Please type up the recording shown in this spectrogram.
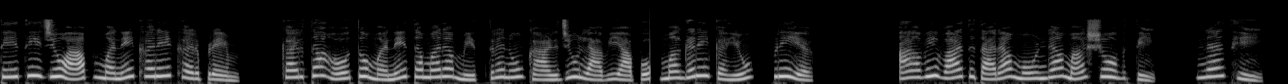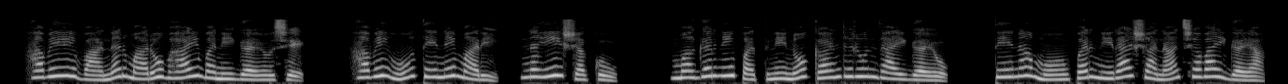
તેથી જો આપ મને ખરેખર પ્રેમ કરતા હો તો મને તમારા મિત્રનું કાળજું લાવી આપો. મગરે કહ્યું, પ્રિય, આવી વાત તારા મોંઢામાં શોભતી નથી. હવે એ વાનર મારો ભાઈ બની ગયો છે. હવે હું તેને મારી નહીં શકું. મગરની પત્નીનો કંઠ રૂંધાઈ ગયો. તેના મોં પર નિરાશાના છવાઈ ગયા.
